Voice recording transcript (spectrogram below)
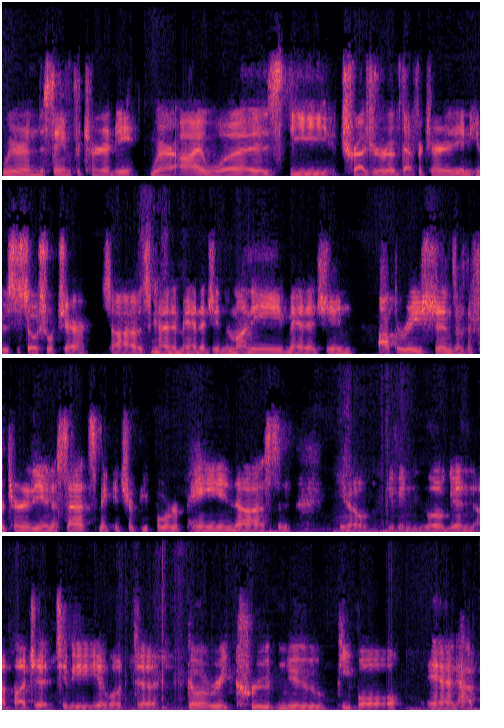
We were in the same fraternity, where I was the treasurer of that fraternity, and he was the social chair. So I was kind of managing the money, managing operations of the fraternity in a sense, making sure people were paying us and, you know, giving Logan a budget to be able to go recruit new people and have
